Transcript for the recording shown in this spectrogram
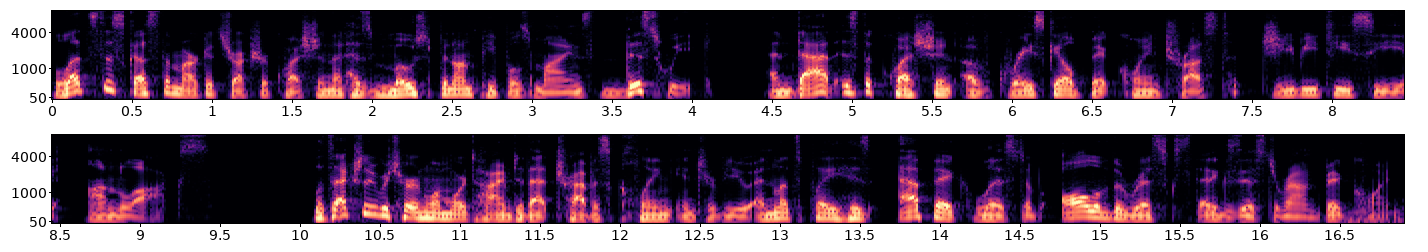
let's discuss the market structure question that has most been on people's minds this week. And that is the question of Grayscale Bitcoin Trust GBTC unlocks. Let's actually return one more time to that Travis Kling interview and let's play his epic list of all of the risks that exist around Bitcoin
